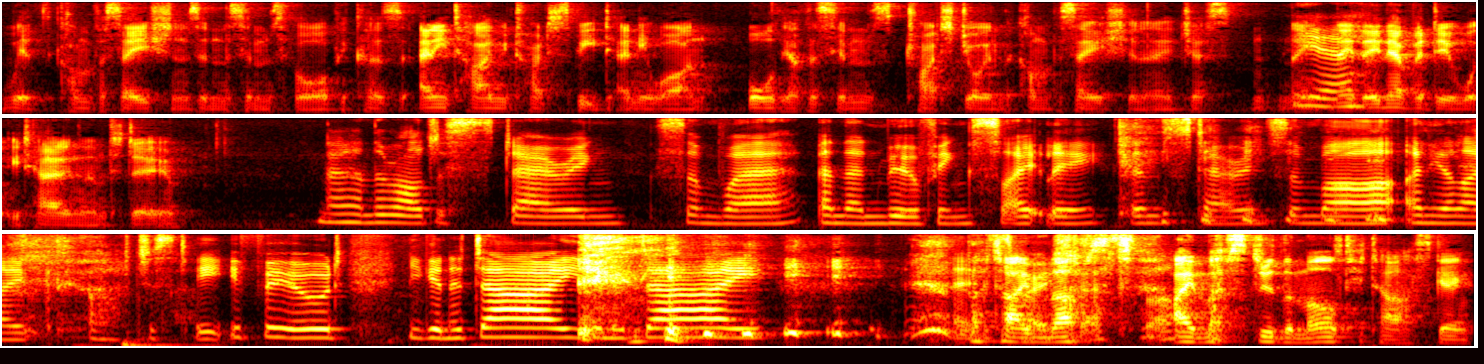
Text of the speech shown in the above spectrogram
with conversations in The Sims 4 because anytime you try to speak to anyone, all the other Sims try to join the conversation and it just they, Yeah. they, they never do what you're telling them to do. No, they're all just staring somewhere and then moving slightly and staring some more. And you're like, oh, just eat your food. You're going to die. You're going to die. But I must, stressful. I must do the multitasking.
